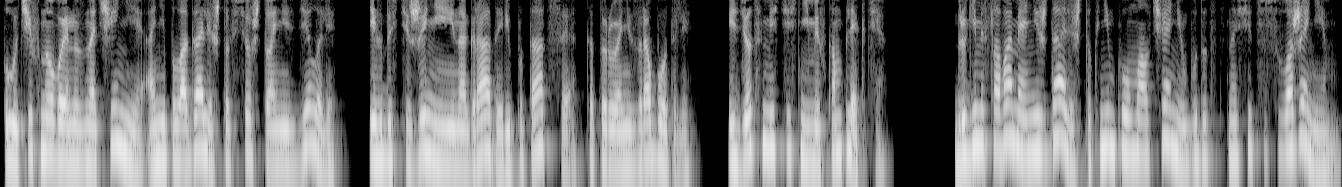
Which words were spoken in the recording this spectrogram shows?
Получив новое назначение, они полагали, что все, что они сделали, их достижения и награды, репутация, которую они заработали, идет вместе с ними в комплекте. Другими словами, они ждали, что к ним по умолчанию будут относиться с уважением.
